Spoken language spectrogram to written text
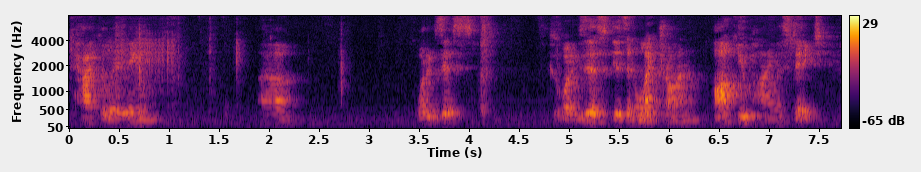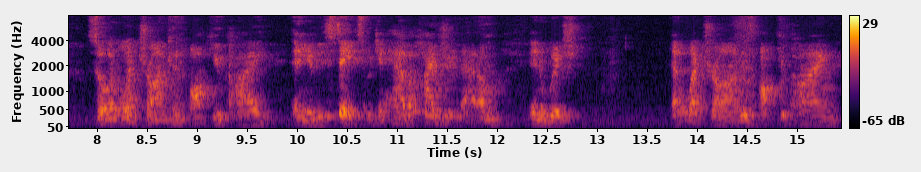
calculating uh, what exists. Because what exists is an electron occupying a state. So an electron can occupy any of these states. We can have a hydrogen atom in which an electron is occupying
